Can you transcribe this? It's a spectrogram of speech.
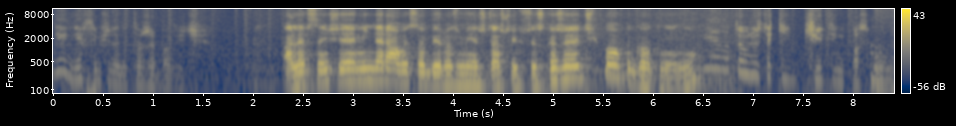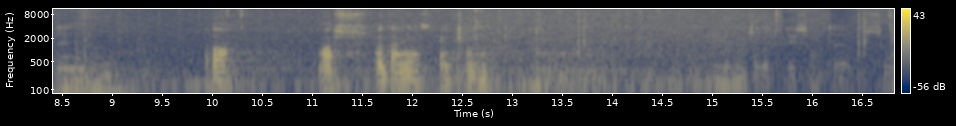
Nie, nie chcę mi się na edytorze bawić. Ale w sensie minerały sobie rozmieszczasz i wszystko, żeby ci było wygodnie, nie? Nie, no to już jest taki cheating paskudny. O. Masz badania skończone. Nie wiem dlaczego tutaj są te słowa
